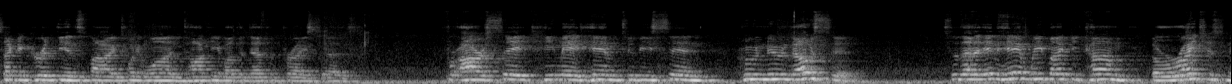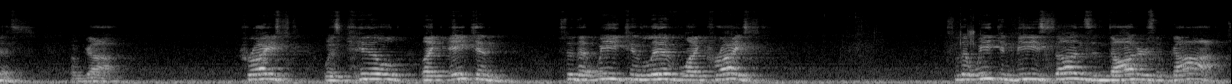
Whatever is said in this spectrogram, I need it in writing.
2 Corinthians 5:21 talking about the death of Christ says, "For our sake he made him to be sin who knew no sin, so that in him we might become the righteousness of God." Christ was killed like Achan so that we can live like Christ so that we can be sons and daughters of God.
